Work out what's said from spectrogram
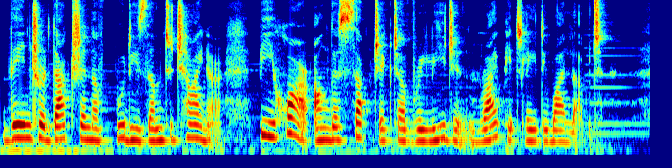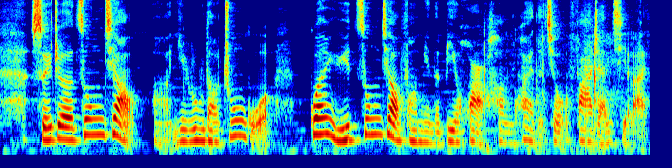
the introduction of Buddhism to China, 壁画 on the subject of religion rapidly developed. 随着宗教啊引入到中国，关于宗教方面的壁画很快的就发展起来。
